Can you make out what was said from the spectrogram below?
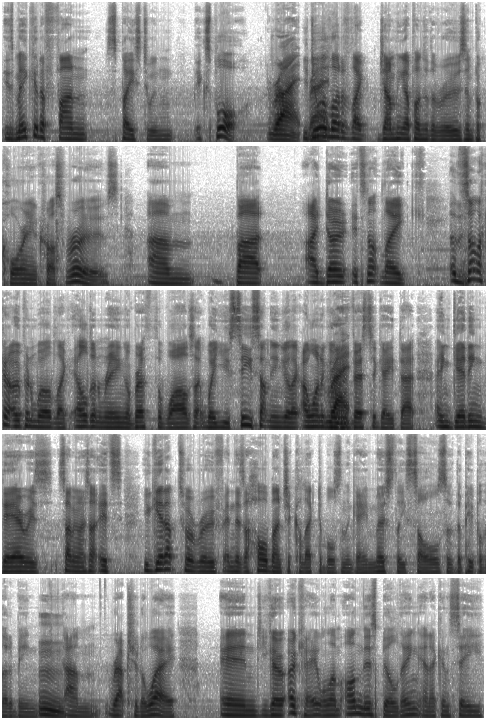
is make it a fun space to in- explore. Right, You do a lot of like jumping up onto the roofs and parkouring across roofs, um, but I don't. It's not like it's not like an open world like Elden Ring or Breath of the Wild, like where you see something and you're like, I want to go Right. investigate that, and getting there is something. Like that. it's you get up to a roof and there's a whole bunch of collectibles in the game, mostly souls of the people that have been Mm. um, raptured away. And you go, okay, well, I'm on this building and I can see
